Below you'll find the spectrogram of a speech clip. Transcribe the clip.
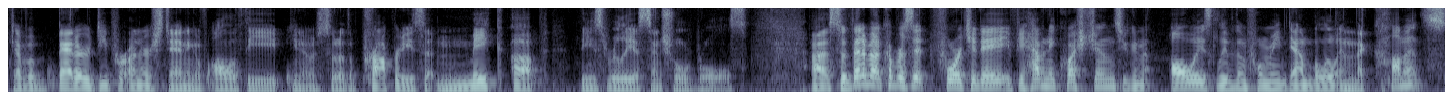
to have a better, deeper understanding of all of the, you know, sort of the properties that make up these really essential roles. Uh, so that about covers it for today. If you have any questions, you can always leave them for me down below in the comments,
